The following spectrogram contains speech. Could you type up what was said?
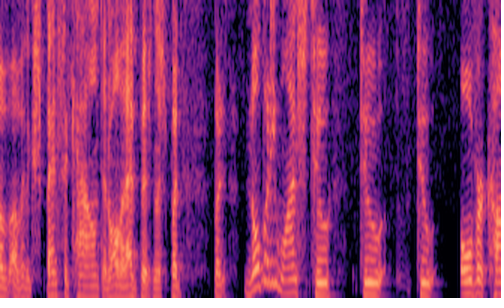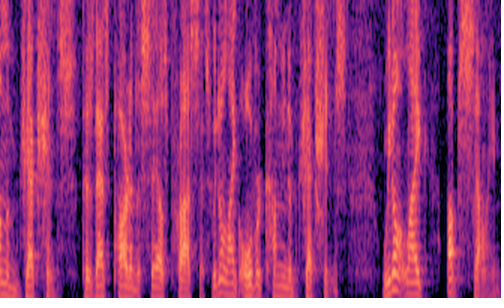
of, of an expense account and all of that business, but but nobody wants to to to overcome objections because that's part of the sales process. We don't like overcoming objections. We don't like upselling.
